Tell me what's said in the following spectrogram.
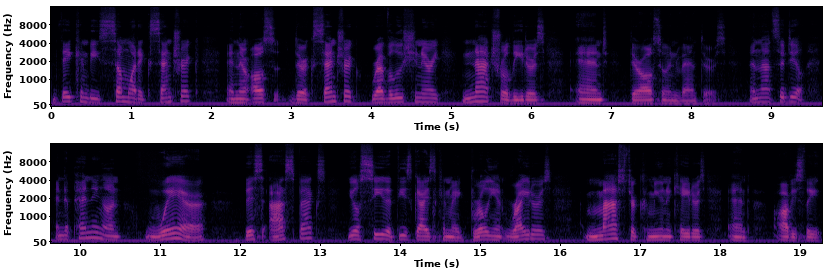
they can be somewhat eccentric, and they're also they're eccentric, revolutionary, natural leaders, and they're also inventors, and that's the deal. And depending on where this aspects, you'll see that these guys can make brilliant writers master communicators, and obviously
